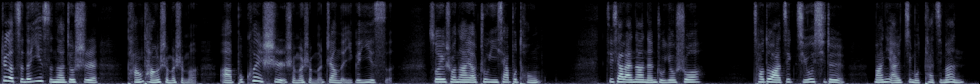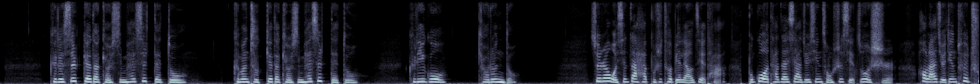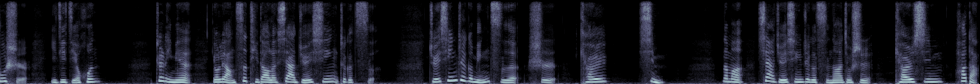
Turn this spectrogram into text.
这个词的意思呢，就是堂堂什么什么啊，不愧是什么什么这样的一个意思。所以说呢，要注意一下不同。接下来呢，男主又说：“저도아직지우씨를많이알지못하지만그를쓸게다결심했을때도그만둘게다결심했을때도그리고결혼도 虽然我现在还不是特别了解他，不过他在下决心从事写作时，后来决定退出时，以及结婚，这里面有两次提到了“下决心”这个词。决心这个名词是 k u r s i m 那么“下决心”这个词呢，就是 k u r s i m hada。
